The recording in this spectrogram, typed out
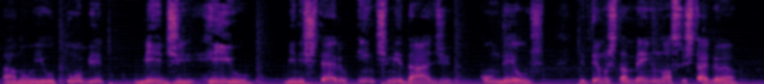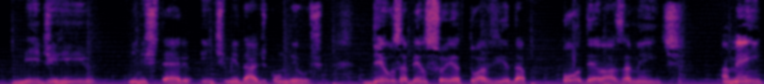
tá no YouTube, MID Rio, Ministério Intimidade com Deus. E temos também o nosso Instagram, MID Rio Ministério Intimidade com Deus. Deus abençoe a tua vida poderosamente. Amém?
